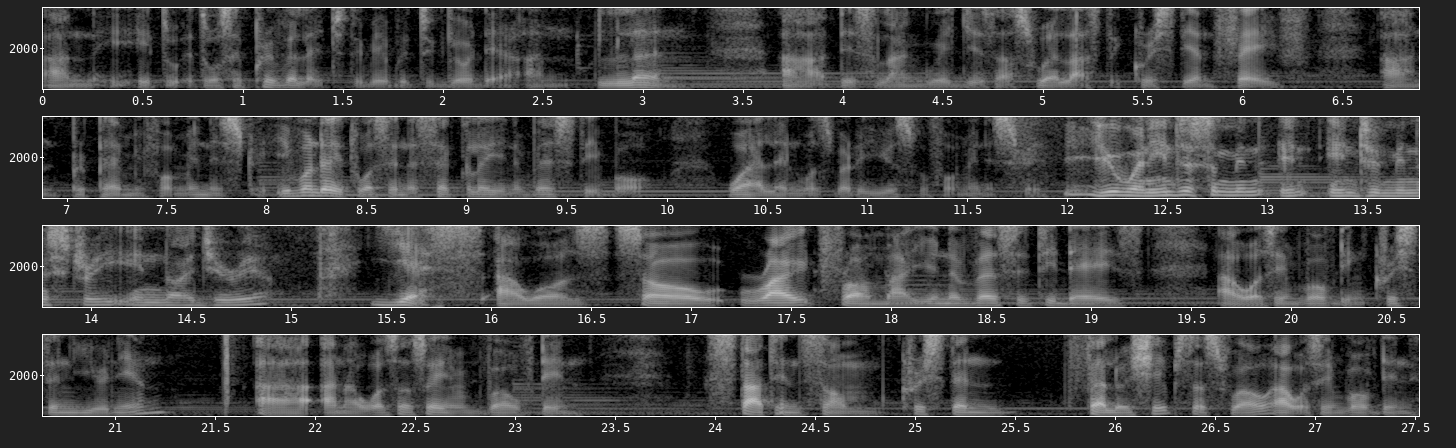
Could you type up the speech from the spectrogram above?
And it, it, was a privilege to be able to go there and learn uh, these languages as well as the Christian faith and prepare me for ministry. Even though it was in a secular university, but what I learned was very useful for ministry. You went into some in, into ministry in Nigeria. Yes, I was. So right from my university days, I was involved in Christian Union, uh, and I was also involved in starting some Christian fellowships as well. I was involved in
